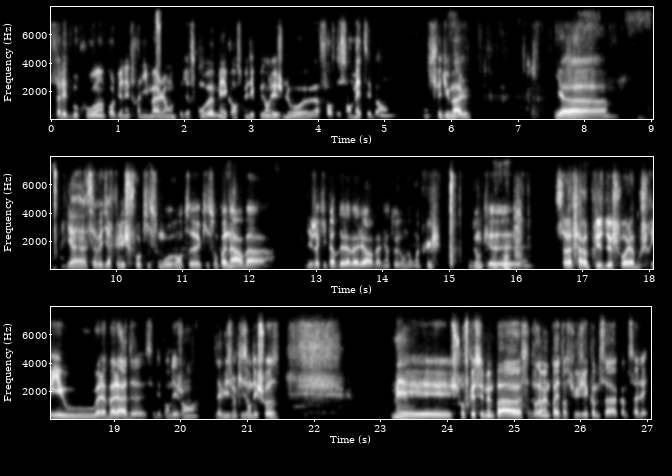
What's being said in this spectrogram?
ça l'aide beaucoup hein, pour le bien-être animal. On peut dire ce qu'on veut, mais quand on se met des coups dans les genoux, euh, à force de s'en mettre, et ben on, on, se fait du mal. Il y a, y a, ça veut dire que les chevaux qui sont aux ventes, euh, qui sont panards, bah déjà qu'ils perdent de la valeur, bah bientôt ils en auront plus. Donc euh, ça va faire plus de chevaux à la boucherie ou à la balade. Ça dépend des gens, la vision qu'ils ont des choses. Mais je trouve que c'est même pas, ça devrait même pas être un sujet comme ça, comme ça l'est,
